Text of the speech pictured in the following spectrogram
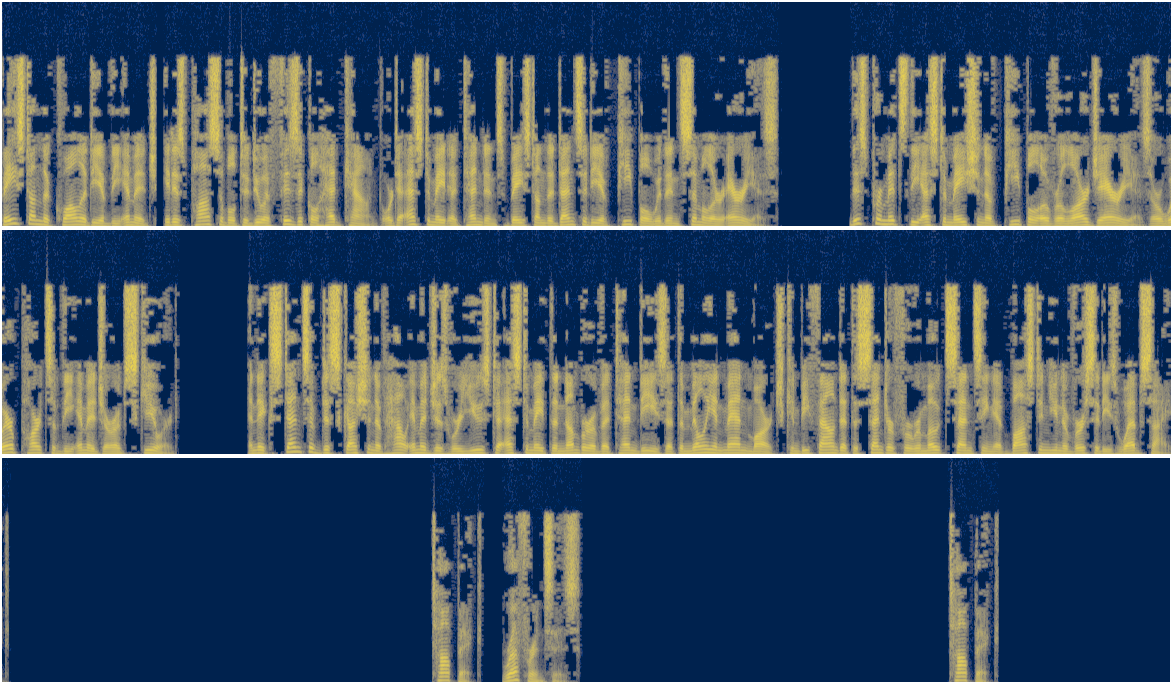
Based on the quality of the image, it is possible to do a physical head count or to estimate attendance based on the density of people within similar areas. This permits the estimation of people over large areas or where parts of the image are obscured. An extensive discussion of how images were used to estimate the number of attendees at the Million Man March can be found at the Center for Remote Sensing at Boston University's website. References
